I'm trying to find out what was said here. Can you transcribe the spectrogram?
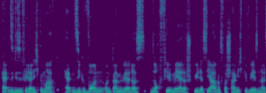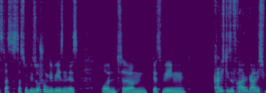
Hätten sie diese Fehler nicht gemacht, hätten sie gewonnen und dann wäre das noch viel mehr das Spiel des Jahres wahrscheinlich gewesen, als dass es das sowieso schon gewesen ist. Und ähm, deswegen kann ich diese Frage gar nicht,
